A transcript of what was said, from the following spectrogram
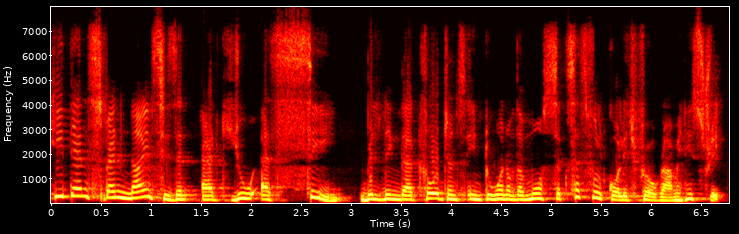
He then spent nine seasons at USC, building the Trojans into one of the most successful college programs in history,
